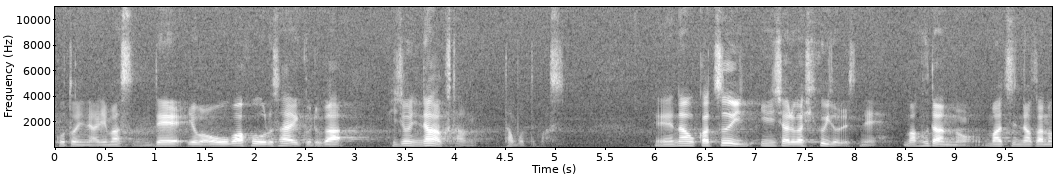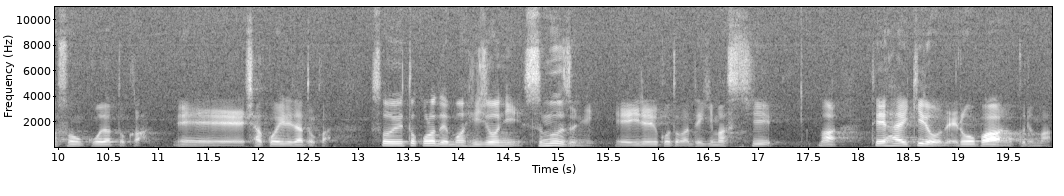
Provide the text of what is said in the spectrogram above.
ことになりますので要はオーバーホールサイクルが非常に長く保ってます。なおかつイニシャルが低いとですね、まあ、普段の街中の走行だとか、え、車庫入れだとかそういうところでも非常にスムーズに入れることができますし、まあ、低排気量でローパワーの車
